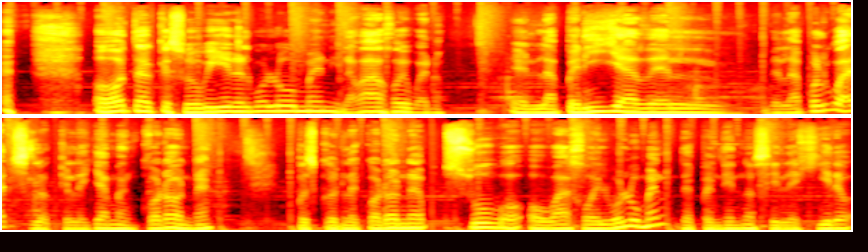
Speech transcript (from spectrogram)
o tengo que subir el volumen y la bajo y bueno, en la perilla del, del Apple Watch, lo que le llaman corona, pues con la corona subo o bajo el volumen, dependiendo si le giro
